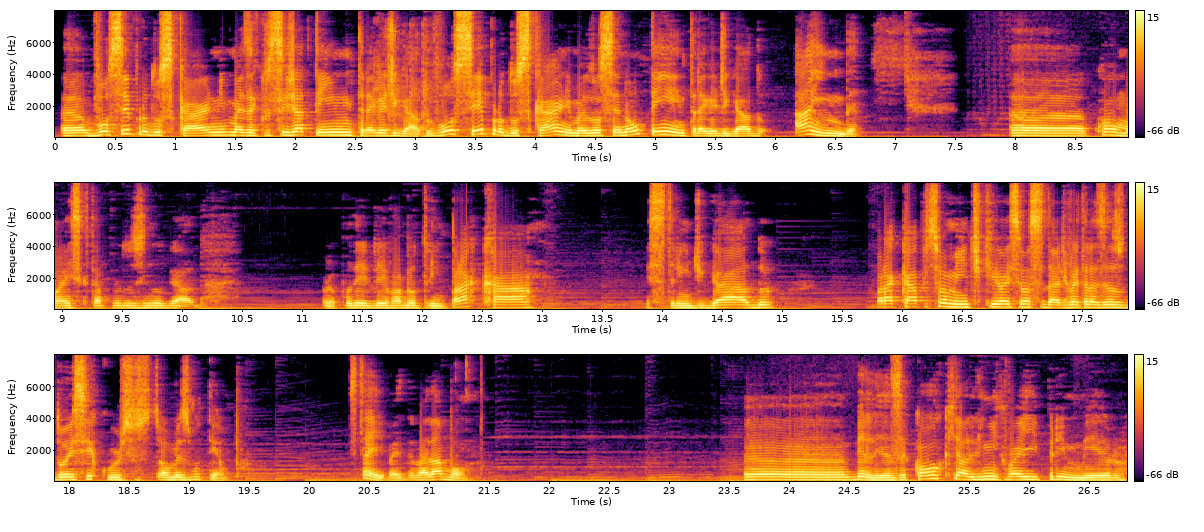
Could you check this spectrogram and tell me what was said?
Uh, você produz carne, mas é que você já tem entrega de gado. Você produz carne, mas você não tem a entrega de gado ainda. Uh, qual mais que está produzindo gado? Eu poderia levar meu trem para cá. Esse trem de gado. Para cá, principalmente, que vai ser uma cidade que vai trazer os dois recursos ao mesmo tempo. Isso aí, vai, vai dar bom. Uh, beleza, qual que é a linha que vai ir primeiro?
